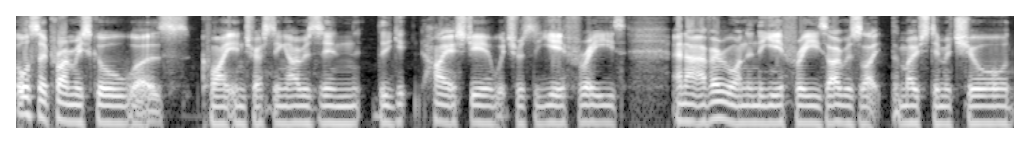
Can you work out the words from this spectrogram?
also primary school was quite interesting. I was in the highest year, which was the year threes, and out of everyone in the year threes, I was like the most immature,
